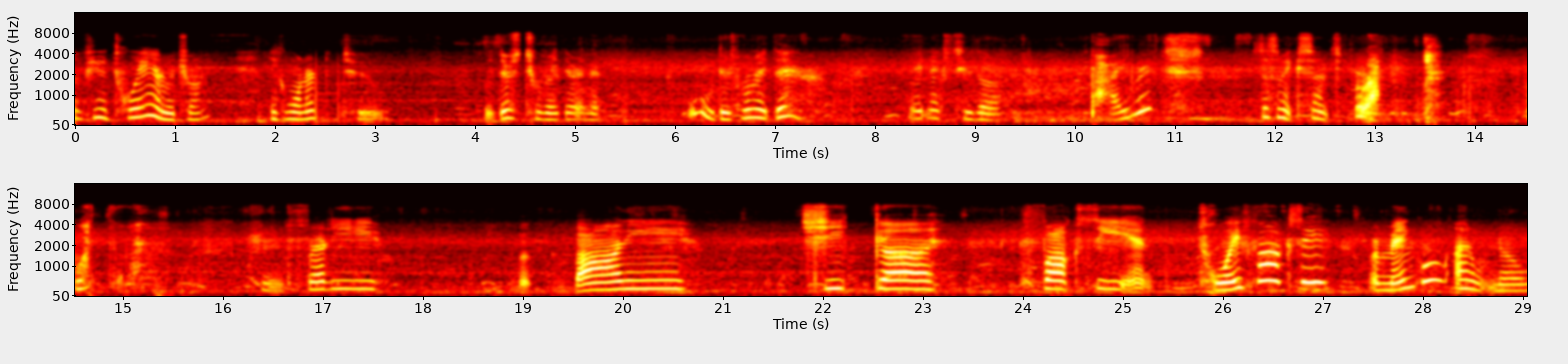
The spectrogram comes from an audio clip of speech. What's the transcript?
a few toy animatronics. Like one or two. Wait, there's two right there, and then, ooh, there's one right there. Right next to the pirates? This doesn't make sense. What the? Hmm, Freddy, Bonnie, Chica, Foxy, and Toy Foxy? Or Mangle? I don't know.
